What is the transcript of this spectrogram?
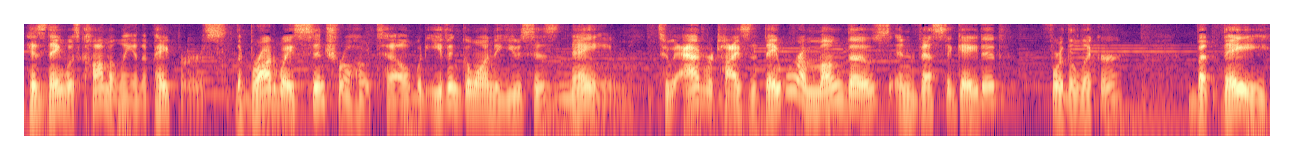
His name was commonly in the papers. The Broadway Central Hotel would even go on to use his name to advertise that they were among those investigated for the liquor, but they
